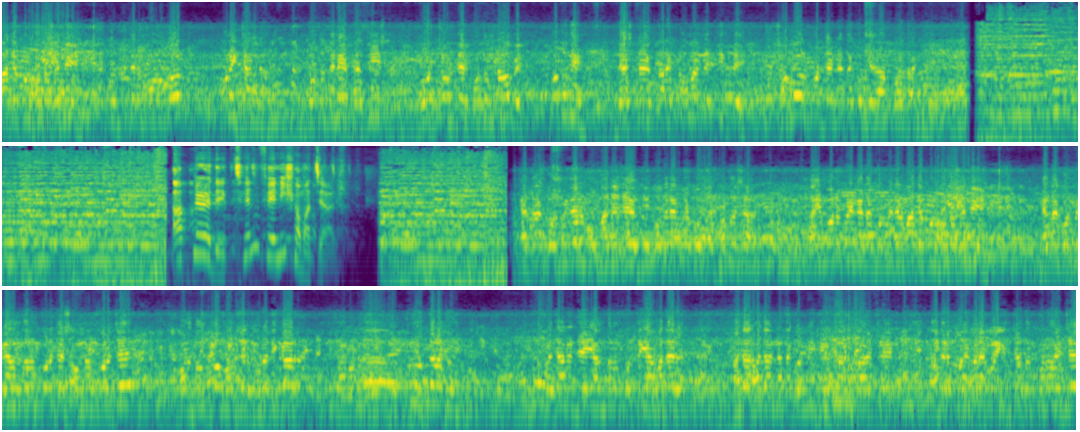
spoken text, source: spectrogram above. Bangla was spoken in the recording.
মাঝে কোনো হতাশা নেই। কর্মীদের মনোবল অনেক চাঙ্গা। যতদিনে ফ্যাসিস্ট ভোট চোরদের পতন না হবে ততদিন দেশ নায়ক তারেক রহমানের নেতৃত্বে সকল পর্যায়ের নেতা কর্মীরা রাজপথে থাকবে। আপনারা দেখছেন ফেনী সমাচার। নেতা কর্মীদের মাঝে যে যে কথাটা আপনি বলছেন হতাশা আমি মনে করি নেতা কর্মীদের মাঝে কোনো হতাশা নেই। নেতা কর্মীরা আন্দোলন করেছে সংগ্রাম করেছে গণতন্ত্র, মানুষের ভোটাধিকার পুনরুদ্ধারের জন্য আপনারা জানেন যে এই আন্দোলন করতে গিয়ে আমাদের হাজার হাজার নেতা কর্মী গ্রেফতার করা হয়েছে, তাদের পরিবারের নির্যাতন করা হয়েছে।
